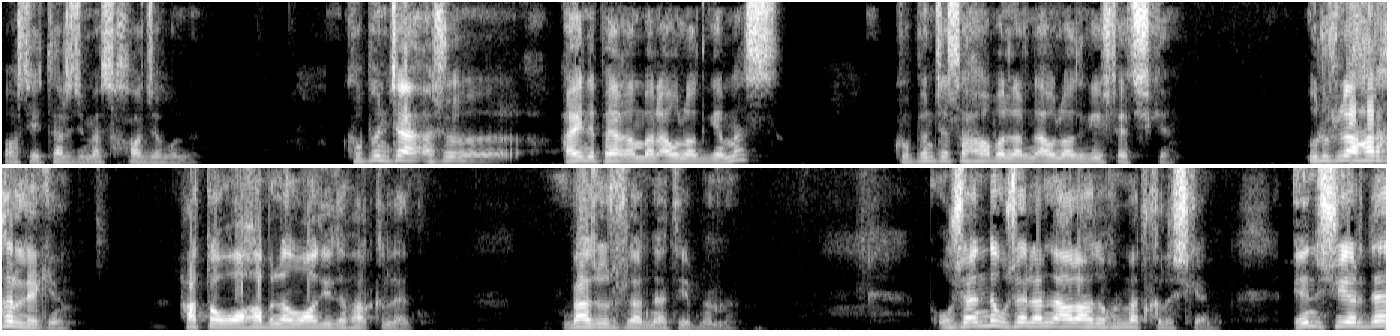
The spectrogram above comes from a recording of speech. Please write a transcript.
Forsiy tarjimasi hoja bo'ladi. Ko'pincha shu e, ayni payg'ambar avlodiga emas ko'pincha sahobalarni avlodiga ishlatishgan. Urflar har xil lekin hatto voha bilan vodiyda farq qiladi. Ba'zi urflarni aytyapman. Man o'shanda o'shalarni alohida hurmat qilishgan. Endi shu yerda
